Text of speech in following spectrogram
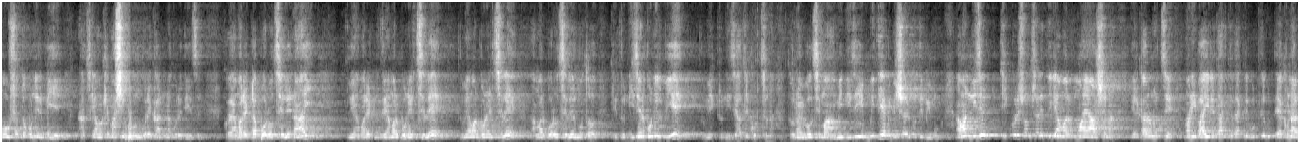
মৌসাত বোনের বিয়ে। আজকে আমাকে মাসি ফোন করে কান্না করে দিয়েছে। কয়, আমার একটা বড় ছেলে নাই, তুই আমার তুই আমার বোনের ছেলে, তুমি আমার বোনের ছেলে, আমার বড় ছেলের মতো, কিন্তু নিজের বোনের বিয়ে তুমি একটু নিজে হাতে করছ না। তখন আমি বলছি, মা, আমি নিজে এমনিতেই আমি বিষয়ের প্রতি বিমুখ। আমার নিজের ঠিক করে সংসারের দিকে আমার মায়া আসে না। এর কারণ হচ্ছে মানে বাইরে থাকতে থাকতে ঘুরতে ঘুরতে এখন আর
